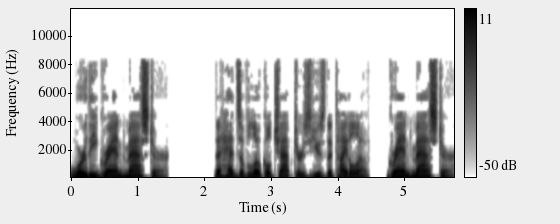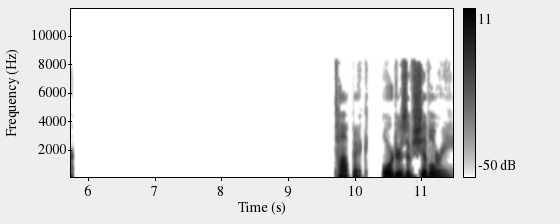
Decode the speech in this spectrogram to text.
Worthy Grand Master. The heads of local chapters use the title of Grand Master. Topic: Orders of Chivalry.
